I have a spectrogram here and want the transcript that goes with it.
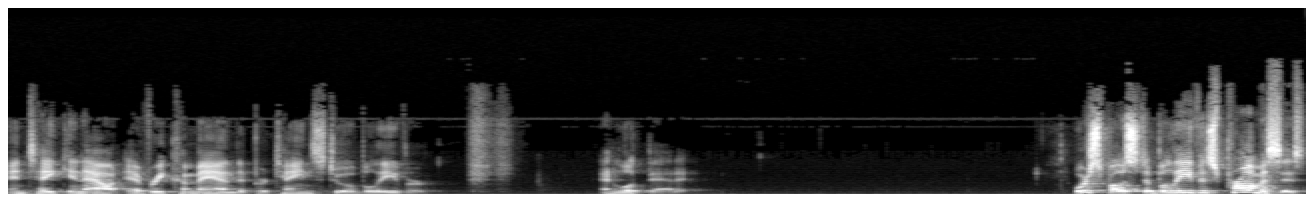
and taken out every command that pertains to a believer and looked at it? We're supposed to believe his promises.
